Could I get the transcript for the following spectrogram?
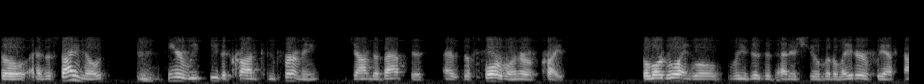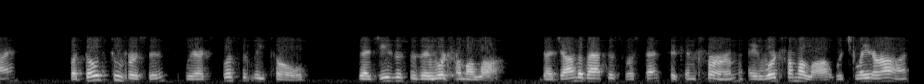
So, as a side note, here we see the Quran confirming John the Baptist as the forerunner of Christ. So, Lord willing, we'll revisit that issue a little later if we have time. But those two verses, we are explicitly told that Jesus is a word from Allah, that John the Baptist was sent to confirm a word from Allah, which later on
